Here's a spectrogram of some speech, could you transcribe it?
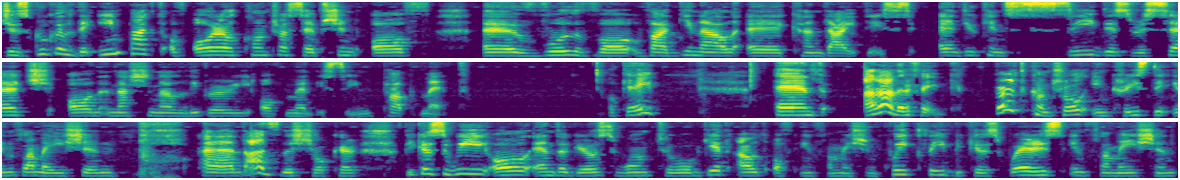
Just Google the impact of oral contraception of uh, vulvovaginal uh, candidiasis. And you can see this research on National Library of Medicine, PubMed. Okay, and another thing, birth control increase the inflammation. And that's the shocker because we all endo girls want to get out of inflammation quickly because where is inflammation,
